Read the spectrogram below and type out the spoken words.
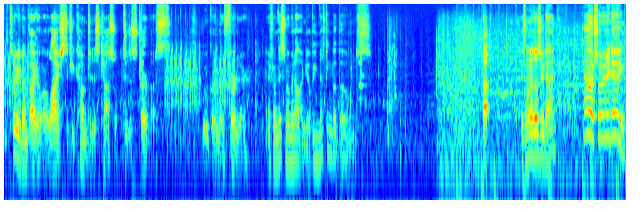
You clearly don't value our lives if you come to this castle to disturb us. You will go no further, and from this moment on, you'll be nothing but bones. Uh, is one of those your dad? Ouch, what are they doing?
